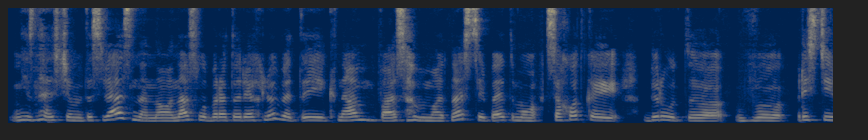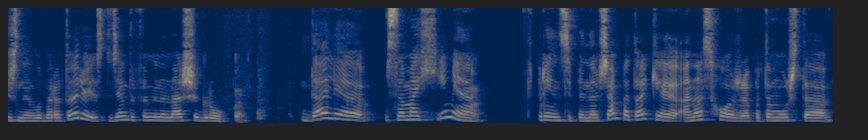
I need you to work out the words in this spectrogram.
не знаю, с чем это связано, но нас в лабораториях любят и к нам по-особому относятся, и поэтому с охоткой берут э, в престижные лаборатории студентов именно нашей группы. Далее, сама химия, в принципе, на всем потоке она схожа, потому что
